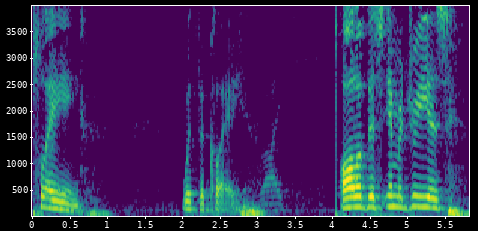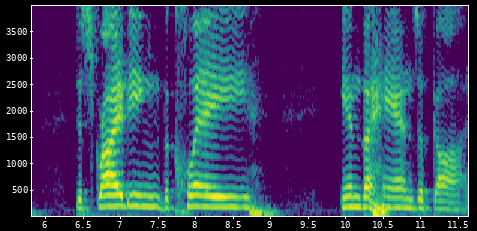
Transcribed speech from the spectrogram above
playing with the clay. All of this imagery is describing the clay in the hands of God.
